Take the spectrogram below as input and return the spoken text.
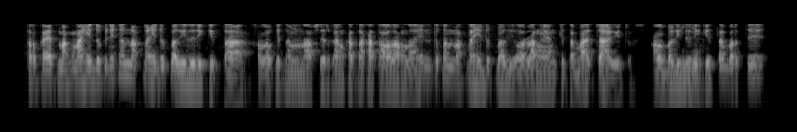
terkait makna hidup ini kan makna hidup bagi diri kita. Kalau kita Hmm. menafsirkan kata-kata orang lain itu kan makna hidup bagi orang yang kita baca gitu. Kalau bagi diri Iya. kita berarti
